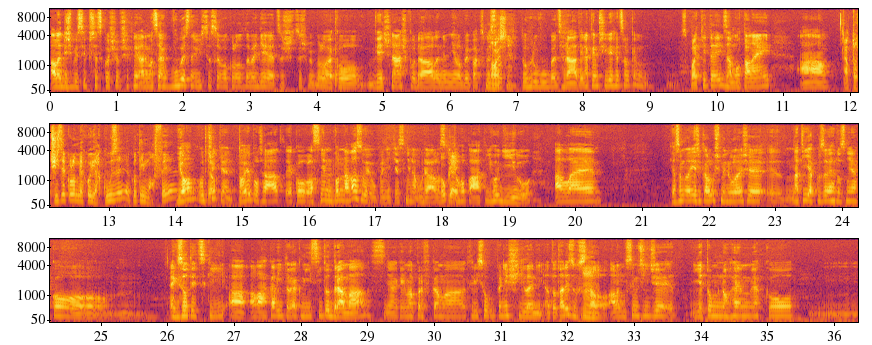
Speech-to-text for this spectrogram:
ale když by si přeskočil všechny animace, tak vůbec nevíš, co se okolo tebe děje, což, což by bylo jako věčná škoda, ale nemělo by pak smysl No, jasně. tu hru vůbec hrát. Jinak ten příběh je celkem spletitý, zamotaný a A točí se kolem jako jakuzy, jako té mafie? jo, určitě, jo. to je pořád, jako vlastně on navazuje úplně těsně na události OK. toho pátého dílu, ale já jsem tady říkal už minule, že eh, na té Jakuze je hrozně jako mm, exotický a, a lákavý to, jak mísí to drama s nějakýma prvkama, které jsou úplně šílený. A to tady zůstalo, Hmm. ale musím říct, že je to mnohem jako mm,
